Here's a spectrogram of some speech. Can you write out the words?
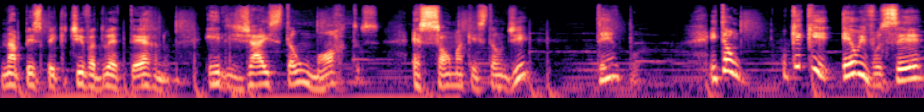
Na perspectiva do eterno, eles já estão mortos. É só uma questão de tempo. Então, o que, que eu e você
